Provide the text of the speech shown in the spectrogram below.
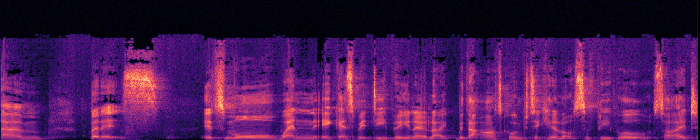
Um, but it's it's more when it gets a bit deeper, you know, like with that article in particular, lots of people started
